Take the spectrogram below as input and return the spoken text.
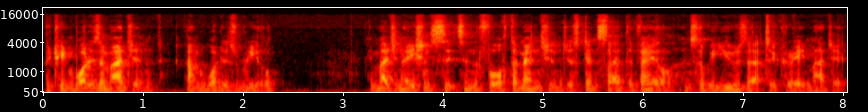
between what is imagined and what is real. Imagination sits in the fourth dimension just inside the veil, and so we use that to create magic.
